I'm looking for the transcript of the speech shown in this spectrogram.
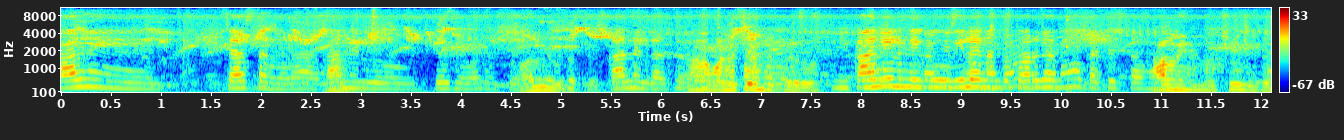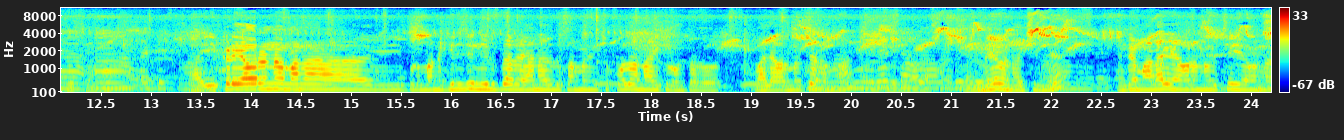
కాలనీ చేస్తారు కదా కాలనీలు చేసేవాళ్ళు వచ్చారు కాలనీలు కడతారు. ఆ, వాళ్ళు వచ్చి ఏం చెప్పారు? ఈ కాలనీలు మీకు వీలైనంత త్వరగానే కట్టిస్తాము. వచ్చి కట్టిస్తాము. ఇక్కడ ఎవరన్నా మన ఇప్పుడు మన గిరిజన నిరుపేద యానాదులకు సంబంధించి కుల నాయకులు ఉంటారు వాళ్ళు ఎవరైనా వచ్చారమ్మా? మేమన్నా వచ్చింది అంటే మాలాగే ఎవరన్నా వచ్చి ఏమన్నా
